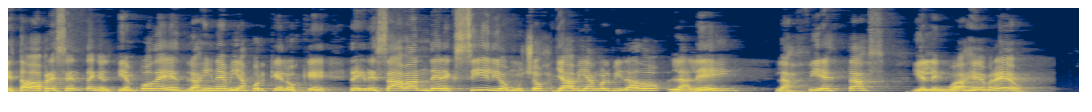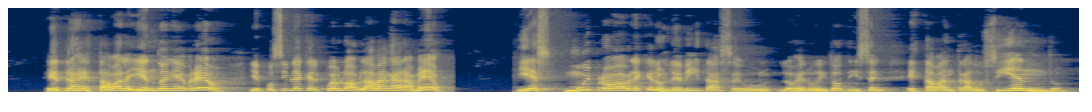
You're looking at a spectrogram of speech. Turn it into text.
estaba presente en el tiempo de Esdras y Nehemías porque los que regresaban del exilio, muchos ya habían olvidado la ley, las fiestas y el lenguaje hebreo. Esdras estaba leyendo en hebreo y es posible que el pueblo hablaba en arameo. Y es muy probable que los levitas, según los eruditos dicen, estaban traduciendo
